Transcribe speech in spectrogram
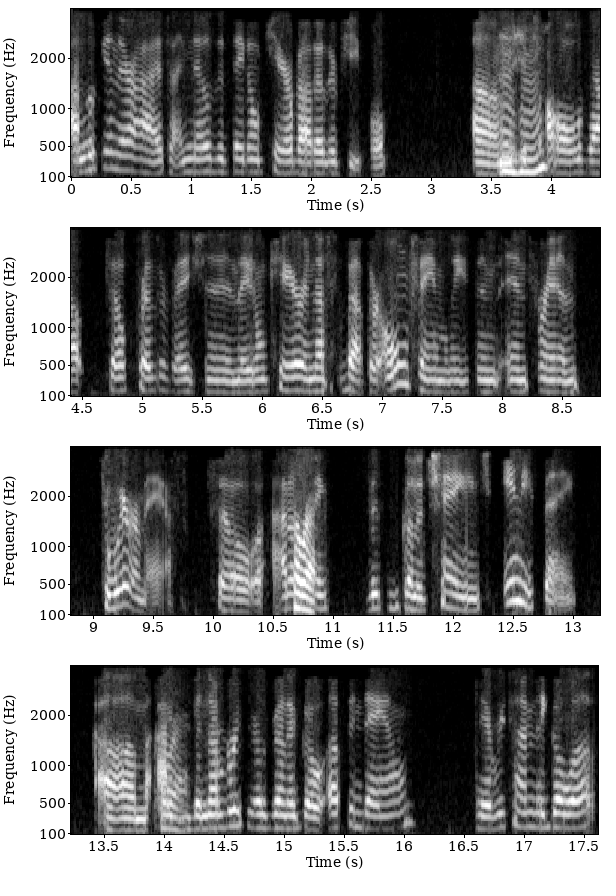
I look in their eyes. I know that they don't care about other people. Um, mm-hmm. It's all about self-preservation, and they don't care enough about their own families and, and friends to wear a mask. So I don't Correct. think this is going to change anything. Um, I, the numbers are going to go up and down, and every time they go up,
